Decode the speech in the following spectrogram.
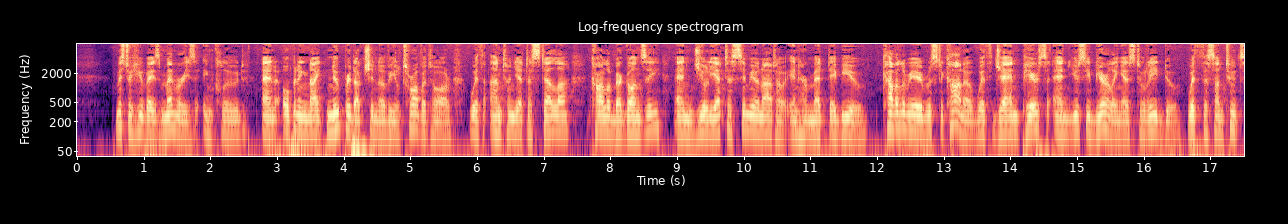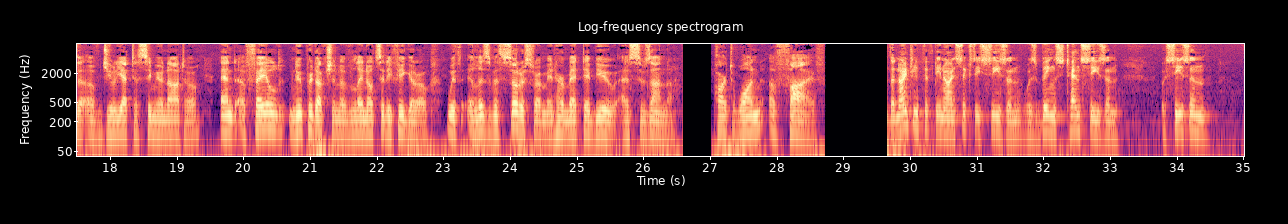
Mr. Hubay's memories include an opening night new production of Il Trovatore with Antonietta Stella, Carlo Bergonzi, and Giulietta Simionato in her Met debut, Cavalleria Rusticana with Jan Peerce and Jussi Björling as Turiddu, with the Santuzza of Giulietta Simionato, and a failed new production of Le Nozze di Figaro with Elisabeth Söderström in her Met debut as Susanna. Part 1 of 5. The 1959-60 season was Bing's 10th season, a season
